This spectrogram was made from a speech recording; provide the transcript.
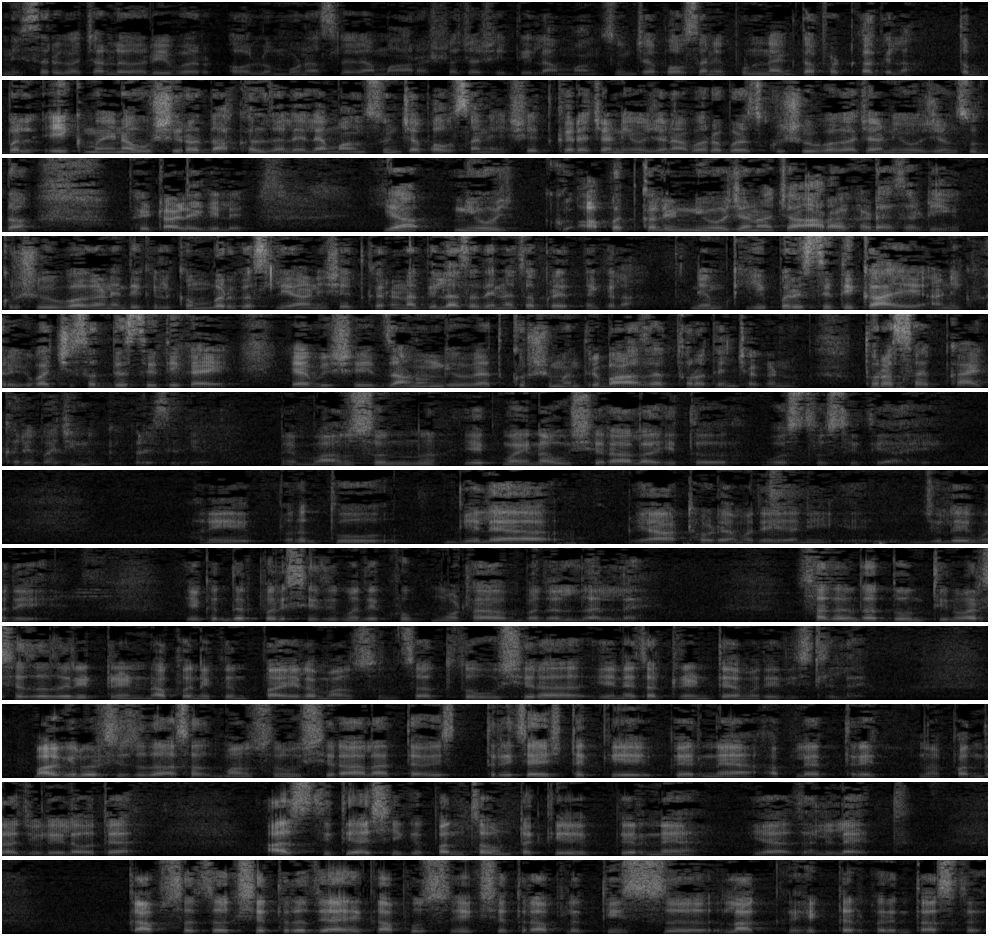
निसर्गाच्या लहरीवर अवलंबून असलेल्या महाराष्ट्राच्या शेतीला मान्सूनच्या पावसाने पुन्हा एकदा फटका दिला. तब्बल एक महिना उशिरा दाखल झालेल्या मान्सूनच्या पावसाने शेतकऱ्याच्या नियोजनाबरोबरच कृषी विभागाच्या नियोजन सुद्धा फेटाळले गेले. या नियोज आपत्कालीन नियोजनाच्या आराखड्यासाठी कृषी विभागाने देखील कंबर कसली आणि शेतकऱ्यांना दिलासा देण्याचा प्रयत्न केला. नेमकी ही परिस्थिती काय आहे आणि खरीपाची सद्यस्थिती काय आहे याविषयी जाणून घेऊयात कृषी मंत्री बाळासाहेब थोरात यांच्याकडनं. थोरात साहेब काय खरीपाची नेमकी परिस्थिती आहे? मान्सून एक महिना उशिरा आला ही तर वस्तुस्थिती आहे. आणि परंतु गेल्या या आठवड्यामध्ये आणि जुलैमध्ये एकंदर परिस्थितीमध्ये खूप मोठा बदल झालेला आहे. साधारणतः दोन तीन वर्षाचा जरी ट्रेंड आपण एकंद पाहिला मान्सूनचा तर तो उशिरा येण्याचा ट्रेंड त्यामध्ये दिसलेला आहे. मागील वर्षी सुद्धा असा मान्सून उशिरा आला त्यावेळेस त्रेचाळीस टक्के पेरण्या आपल्या त्रे पंधरा जुलैला होत्या. आज स्थिती अशी की पंचावन्न टक्के पेरण्या या झालेल्या आहेत. कापसाचं क्षेत्र जे आहे कापूस हे क्षेत्र आपलं तीस लाख हेक्टरपर्यंत असतं.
